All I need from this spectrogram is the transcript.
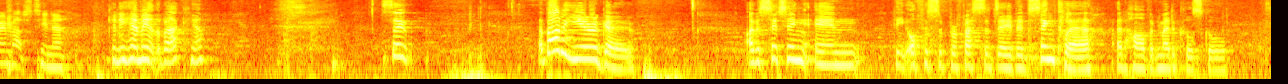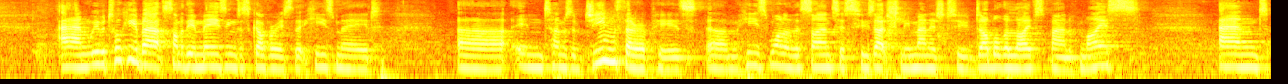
Very much, Tina. Can you hear me at the back? Yeah? So, about a year ago, I was sitting in the office of Professor David Sinclair at Harvard Medical School, and we were talking about some of the amazing discoveries that he's made uh, in terms of gene therapies. Um, he's one of the scientists who's actually managed to double the lifespan of mice, and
